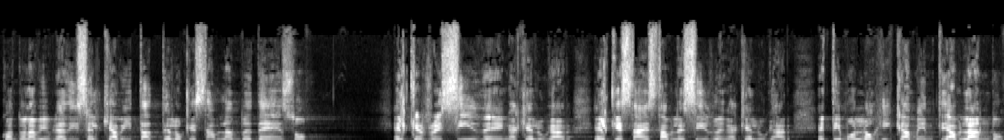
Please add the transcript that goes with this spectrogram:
cuando la Biblia dice el que habita, de lo que está hablando es de eso. El que reside en aquel lugar, el que está establecido en aquel lugar. Etimológicamente hablando,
